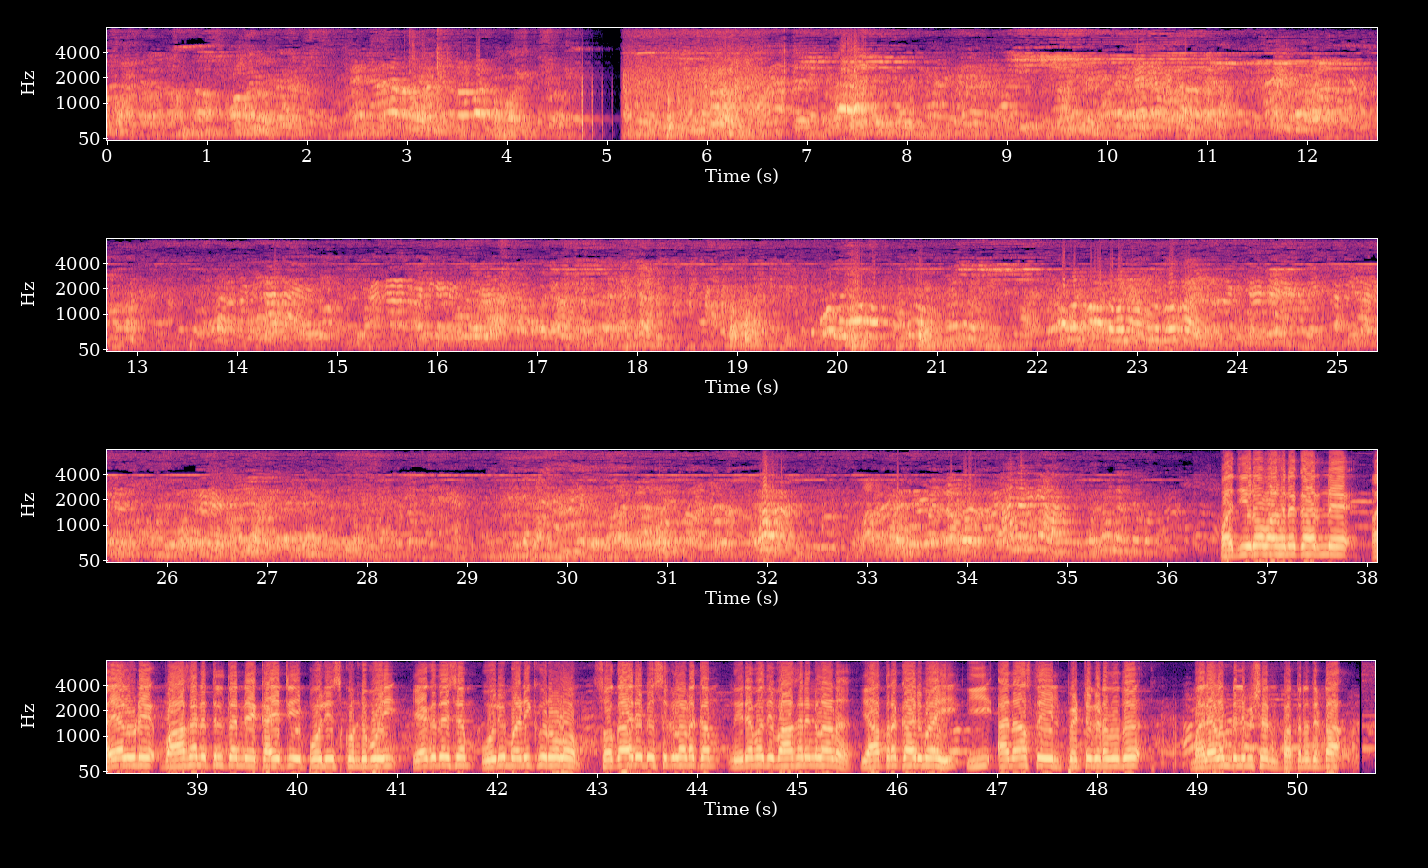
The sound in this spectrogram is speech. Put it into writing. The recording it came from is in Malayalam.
പജീറോ വാഹനക്കാരനെ അയാളുടെ വാഹനത്തിൽ തന്നെ കയറ്റി പോലീസ് കൊണ്ടുപോയി. ഏകദേശം ഒരു മണിക്കൂറോളം സ്വകാര്യ ബസ്സുകളടക്കം നിരവധി വാഹനങ്ങളാണ് യാത്രക്കാരുമായി ഈ അനാസ്ഥയിൽ പെട്ടുകിടന്നത്. Malayalam television Pathanamthitta.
